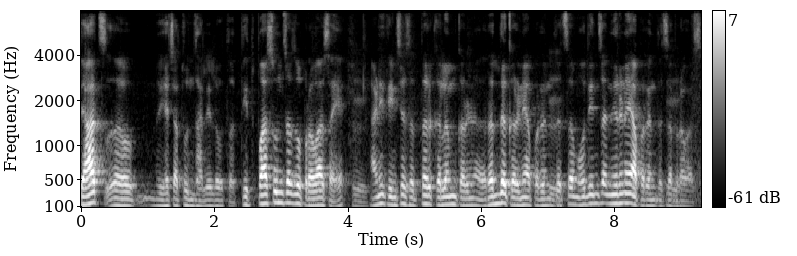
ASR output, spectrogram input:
त्याच ह्याच्यातून झालेलं होतं. तिथपासूनचा जो प्रवास आहे आणि तीनशे सत्तर कलम करणं रद्द करण्यापर्यंतचा मोदींचा निर्णयापर्यंतचा प्रवास.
